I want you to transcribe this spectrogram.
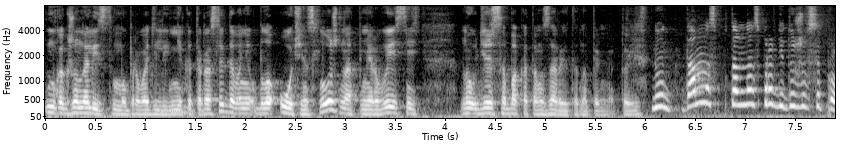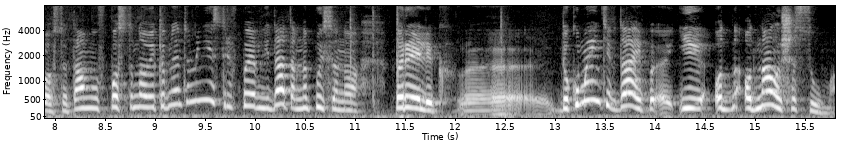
ну, как журналисты мы проводили некоторые расследования, было очень сложно, например, выяснить, ну, где же собака там зарыта, например. То есть, Ну там нас там насправді дуже все просто. Там в постанові кабінету міністрів певні, да, там написано перелік е, документів, да, і, п- і одна, одна лише сума.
